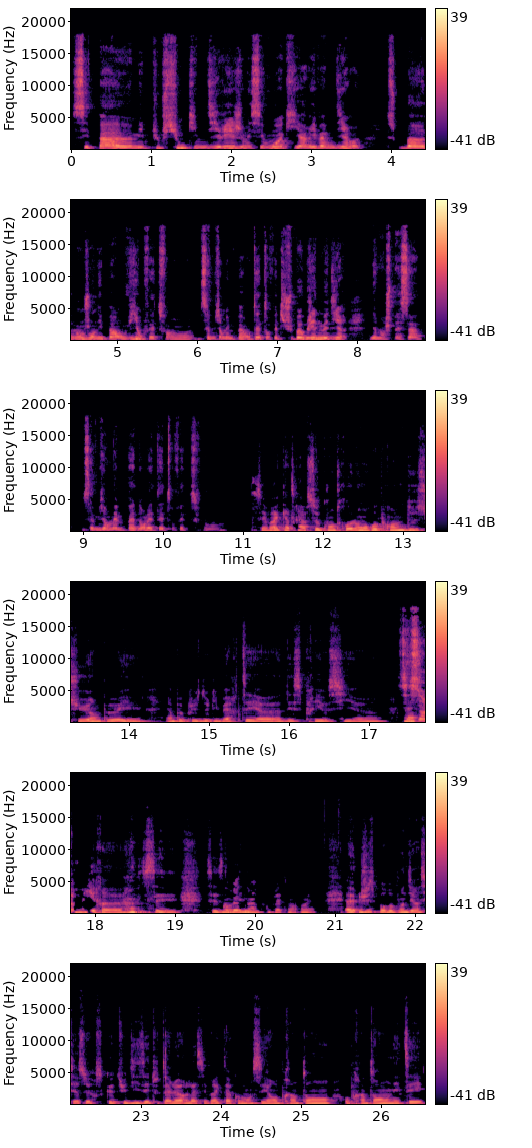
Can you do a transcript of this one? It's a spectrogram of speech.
c'est pas euh, mes pulsions qui me dirigent, mais c'est moi qui arrive à me dire, bah non, j'en ai pas envie, en fait. Enfin, ça me vient même pas en tête, en fait. Je suis pas obligée de me dire, ne mange pas ça. Ça me vient même pas dans la tête, en fait. C'est vrai qu'à travers ce contrôle, on reprend le dessus un peu et, un peu plus de liberté euh, d'esprit aussi, euh, moins subir euh, ces, envies complètement. juste pour rebondir aussi sur ce que tu disais tout à l'heure, là c'est vrai que tu as commencé en printemps, au printemps, en été,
